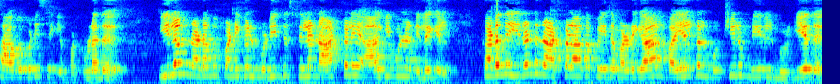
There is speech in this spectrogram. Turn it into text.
சாகுபடி செய்யப்பட்டுள்ளது. இளம் நடவு பணிகள் முடிந்து சில நாட்களே ஆகியுள்ள நிலையில் கடந்த இரண்டு நாட்களாக பெய்த மழையால் வயல்கள் முற்றிலும் நீரில் மூழ்கியது.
